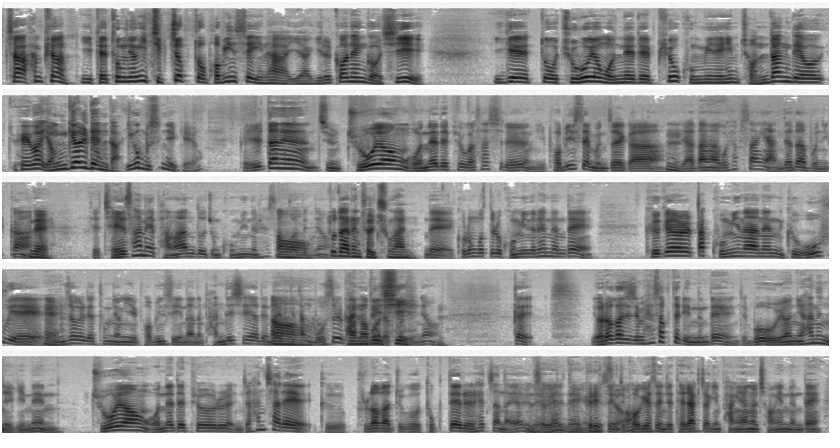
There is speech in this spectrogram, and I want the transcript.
자 한편 이 대통령이 직접 또 법인세 인하 이야기를 꺼낸 것이 이게 또 주호영 원내대표 국민의힘 전당대회와 연결된다. 이거 무슨 얘기예요? 일단은 지금 주호영 원내대표가 사실은 이 법인세 문제가 음. 야당하고 협상이 안 되다 보니까 네. 이제 제3의 방안도 좀 고민을 했었거든요. 어, 또 다른 절충안. 네, 그런 것들을 고민을 했는데 그걸 딱 고민하는 그 오후에 네. 윤석열 대통령이 법인세 인하는 반드시 해야 된다 어, 이렇게 딱 못을 반드시. 박아버렸거든요. 그러니까 여러 가지 지금 해석들이 있는데 이제 모 의원이 하는 얘기는 주호영 원내대표를 이제 한 차례 그 불러가지고 독대를 했잖아요 윤석열 네, 대통령이. 네, 그래서. 이제 거기에서 이제 대략적인 방향을 정했는데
